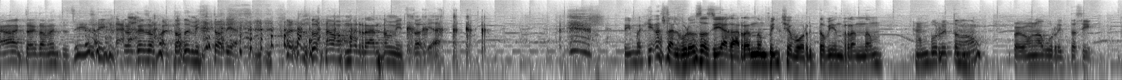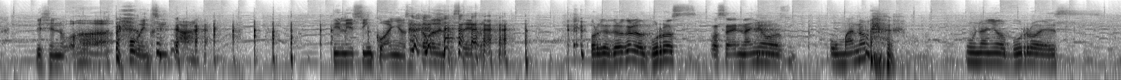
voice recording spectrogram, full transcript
Ah, exactamente, sí, sí. Creo que eso faltó de mi historia. Por eso sonaba muy random mi historia. ¿Te imaginas al Bruce así agarrando un pinche borrito bien random? Un burrito, ¿no? Pero una burrita así. Diciendo, ¡ah, está jovencita! Tiene cinco años, acaba de nacer. Porque creo que los burros, o sea, en años humanos, un año burro es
